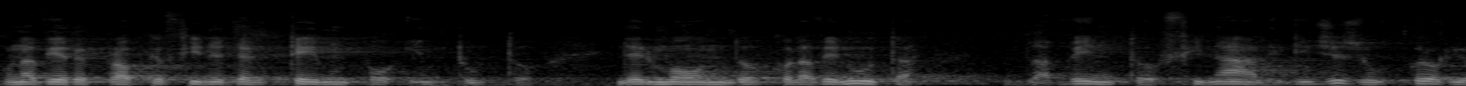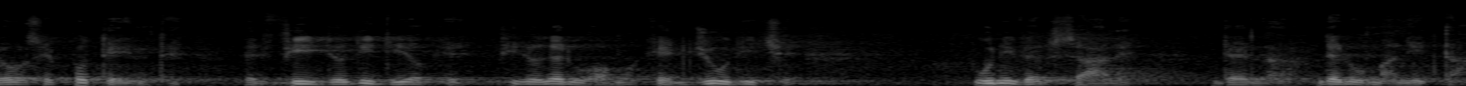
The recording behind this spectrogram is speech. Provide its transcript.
una vera e propria fine del tempo in tutto nel mondo, con la venuta l'avvento finale di Gesù, glorioso e potente, del Figlio di Dio, che, Figlio dell'uomo, che è il giudice universale della, dell'umanità.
